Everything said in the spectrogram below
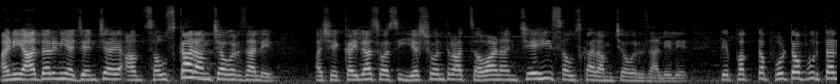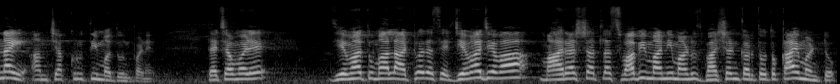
आणि आदरणीय ज्यांचे आम- संस्कार आमच्यावर झाले असे कैलासवासी यशवंतराव चव्हाणांचेही संस्कार आमच्यावर झालेले आहेत. ते फक्त फोटोपुरतं नाही आमच्या कृतीमधून पण आहेत. त्याच्यामुळे जेव्हा तुम्हाला आठवत असेल जेव्हा जेव्हा महाराष्ट्रातला स्वाभिमानी माणूस भाषण करतो तो काय म्हणतो?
